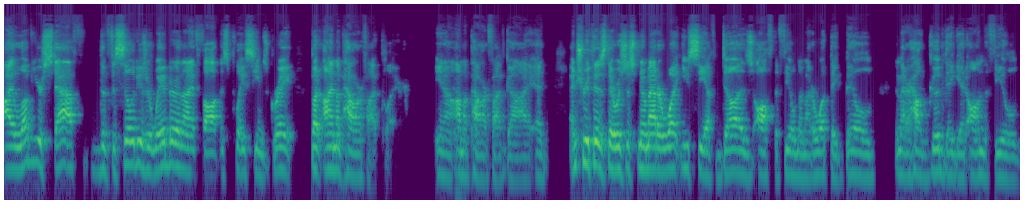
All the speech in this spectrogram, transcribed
I love your staff. The facilities are way better than I thought. This place seems great, but I'm a power five player. You know, I'm a power five guy. And and truth is there was just no matter what UCF does off the field, no matter what they build, no matter how good they get on the field,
